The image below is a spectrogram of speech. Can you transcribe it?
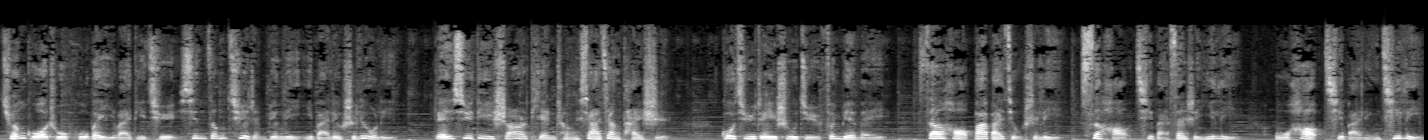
全国除湖北以外地区新增确诊病例一百六十六例。连续第十二天呈下降态势，过去这一数据分别为：三号八百九十例，四号七百三十一例，五号七百零七例，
